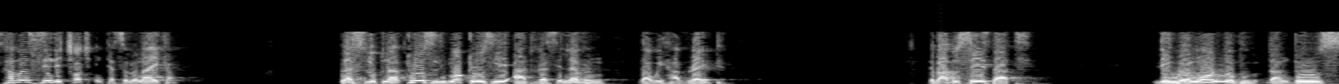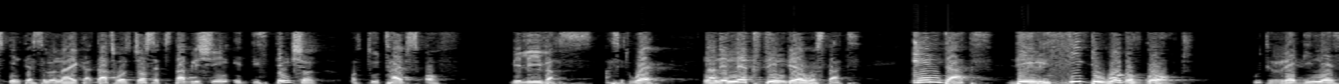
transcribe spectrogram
Haven't seen the church in Thessalonica. Let's look now closely, more closely at verse 11 that we have read. The Bible says that they were more noble than those in Thessalonica. That was just establishing a distinction of two types of believers, as it were. Now the next thing there was that in that they received the word of God with readiness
